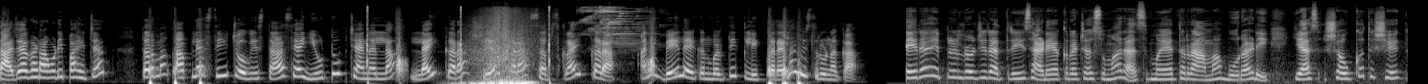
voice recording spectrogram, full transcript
ताज्या घडामोडी पाहिजेत तर मग आपल्या सी चोवीस तास या यूट्यूब चॅनलला लाईक करा शेअर करा सबस्क्राईब करा आणि बेल आयकनवरती क्लिक करायला विसरू नका. तेरा एप्रिल रोजी रात्री साडे अकराच्या सुमारास मयत रामा बोराडे यास शौकत शेख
